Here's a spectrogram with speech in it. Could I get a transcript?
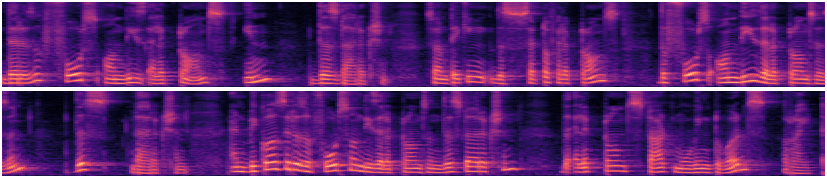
there is a force on these electrons in this direction. So I'm taking this set of electrons, the force on these electrons is in this direction. And because there is a force on these electrons in this direction the electrons start moving towards right.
